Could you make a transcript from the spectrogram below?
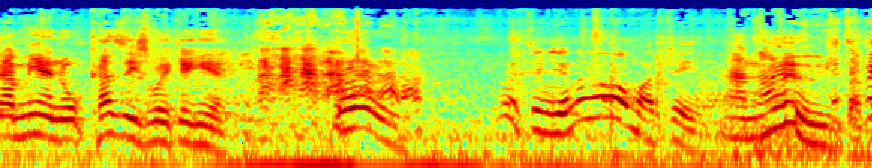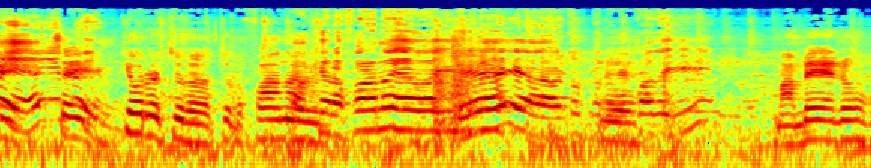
Come here, no cuzzies working here. Bro, Tinggi no machi. I know. Get the beer, you Say bring. kia ora to the, to the whānau. Okay, Rafano, how are you today? Uh, I've got my Yeah. brother here. My man, oh,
